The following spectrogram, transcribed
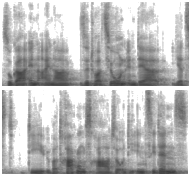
sogar in einer Situation, in der jetzt die Übertragungsrate und die Inzidenz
